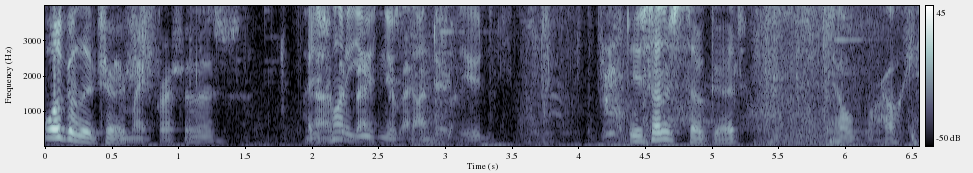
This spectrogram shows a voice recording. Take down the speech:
Welcome to the church. might pressure this. I just Nah, want to use New they're. Sunder, dude. Your son is so good. So broken.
